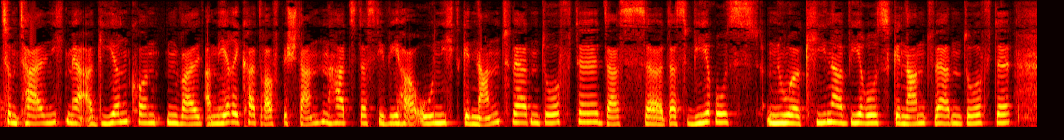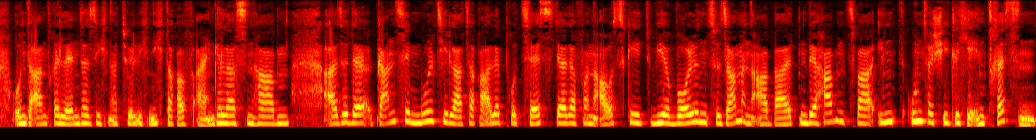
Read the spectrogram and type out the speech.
zum Teil nicht mehr agieren konnten, weil Amerika darauf bestanden hat, dass die WHO nicht genannt werden durfte, dass äh, das Virus nur China-Virus genannt werden durfte und andere Länder sich natürlich natürlich nicht darauf eingelassen haben. Also der ganze multilaterale Prozess, der davon ausgeht, wir wollen zusammenarbeiten. Wir haben zwar in unterschiedliche Interessen,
